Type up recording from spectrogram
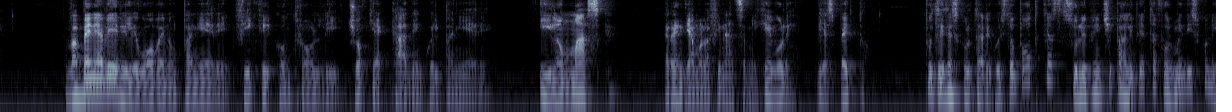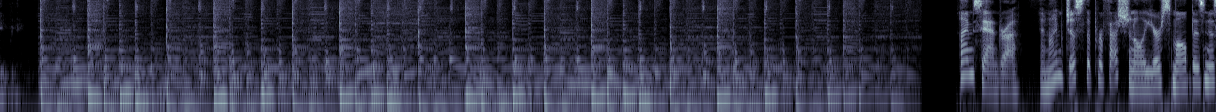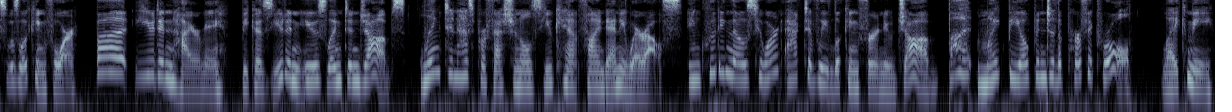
Va bene avere le uova in un paniere finché controlli ciò che accade in quel paniere. Elon Musk. Rendiamo la finanza amichevole. Vi aspetto. Potete ascoltare questo podcast sulle principali piattaforme disponibili. I'm Sandra, and I'm just the professional your small business was looking for. But you didn't hire me because you didn't use LinkedIn jobs. LinkedIn has professionals you can't find anywhere else, including those who aren't actively looking for a new job but might be open to the perfect role, like me.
